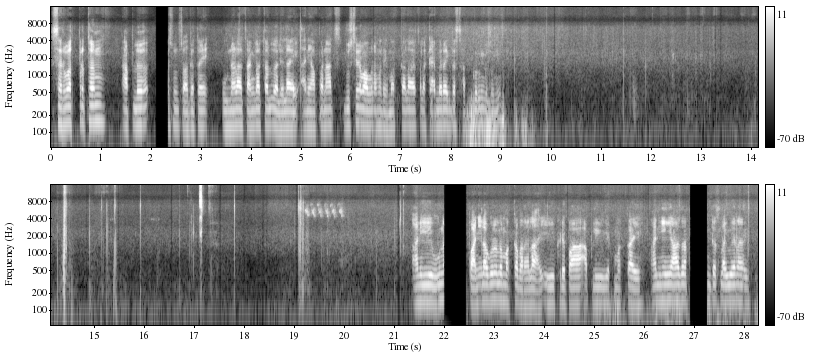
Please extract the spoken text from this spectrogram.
सर्वात प्रथम आपलं पासून स्वागत आहे. उन्हाळा चांगला चालू झालेला आहे आणि आपण आज दुसऱ्या वावरामध्ये मक्काला चला कॅमेरा एकदा साफ करून घेतो मी. आणि उन्हा पाणी लागून मक्का भरायला आहे. इकडे पा आपली एक मक्का आहे. आणि आज आपण लाईव्ह लावू येणार आहे.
